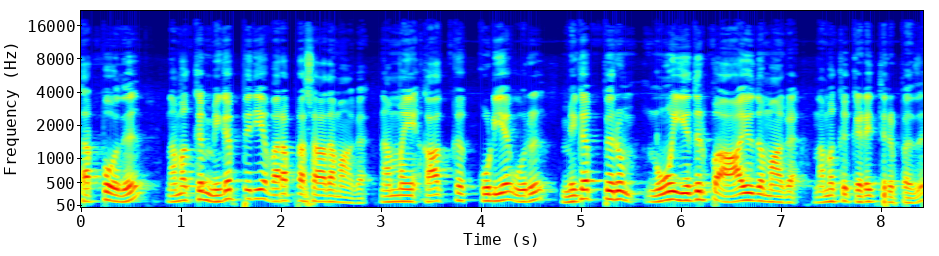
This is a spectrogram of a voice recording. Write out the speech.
தற்போது நமக்கு மிகப்பெரிய வரப்பிரசாதமாக நம்மை காக்கக்கூடிய ஒரு மிக பெரும் நோய் எதிர்ப்பு ஆயுதமாக நமக்கு கிடைத்திருப்பது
